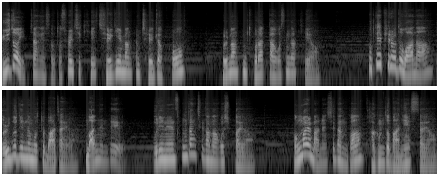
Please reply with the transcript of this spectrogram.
유저 입장에서도 솔직히 즐길 만큼 즐겼고 볼 만큼 돌았다고 생각해요. 속될 필요도 많아. 울부짖는 것도 맞아요. 맞는데 우리는 성장 체감하고 싶어요. 정말 많은 시간과 과금도 많이 했어요.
